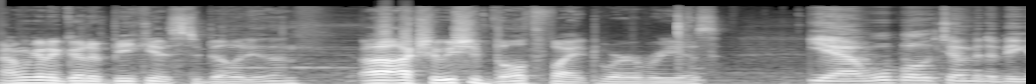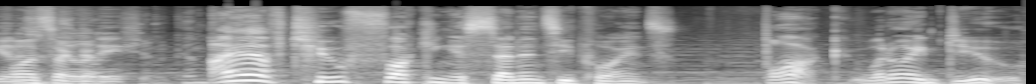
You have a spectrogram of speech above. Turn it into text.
I'm gonna go to Beacon of Stability then. Uh, actually, we should both fight wherever he is. Yeah, we'll both jump into beacon One of stability. Construction complete. I have two fucking ascendancy points. Fuck. What do I do?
